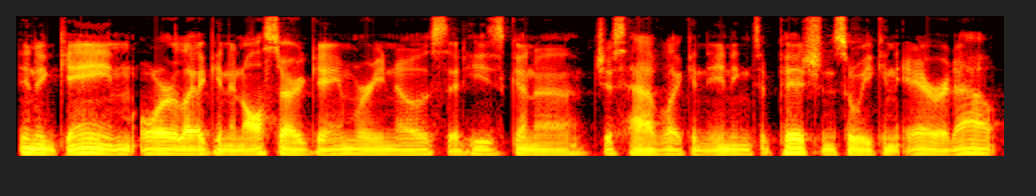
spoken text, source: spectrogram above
in a game or like in an all-star game where he knows that he's gonna just have like an inning to pitch and so he can air it out.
